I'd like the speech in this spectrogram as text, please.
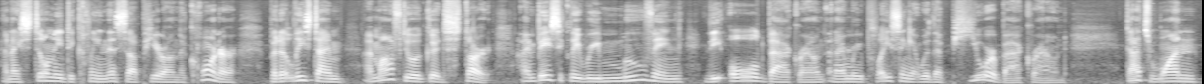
and I still need to clean this up here on the corner, but at least I'm, I'm off to a good start. I'm basically removing the old background and I'm replacing it with a pure background. That's one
